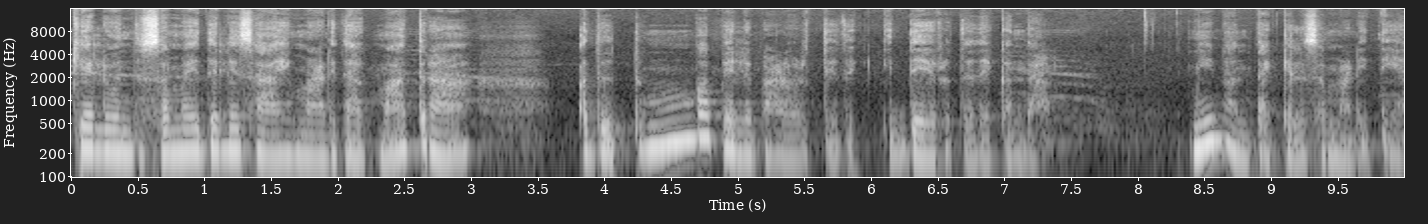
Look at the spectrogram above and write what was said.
ಕೆಲವೊಂದು ಸಮಯದಲ್ಲಿ ಸಹಾಯ ಮಾಡಿದಾಗ ಮಾತ್ರ ಅದು ತುಂಬ ಬೆಲೆ ಬಾಳುತ್ತಿದೆ ಇದ್ದೇ ಇರುತ್ತದೆ ಕಂದ. ನೀನು ಅಂಥ ಕೆಲಸ ಮಾಡಿದ್ದೀಯ.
